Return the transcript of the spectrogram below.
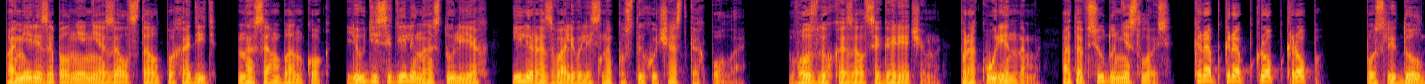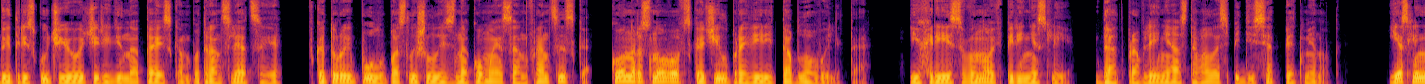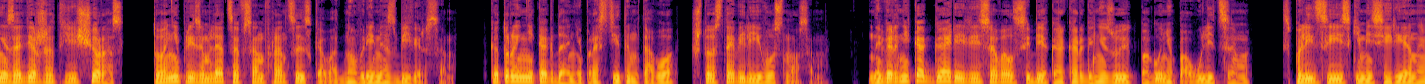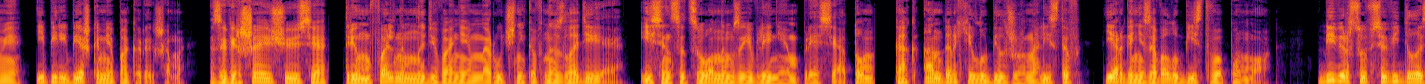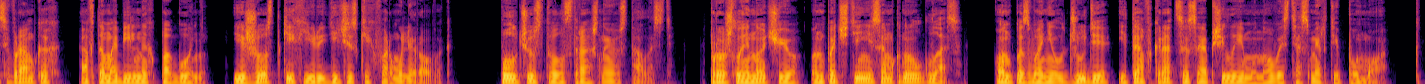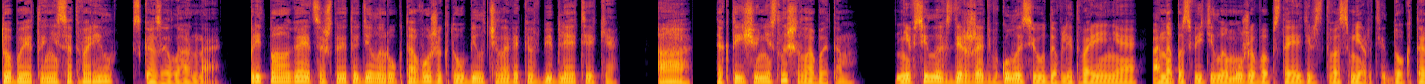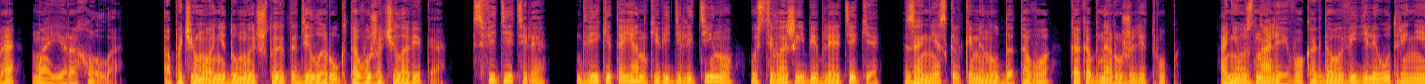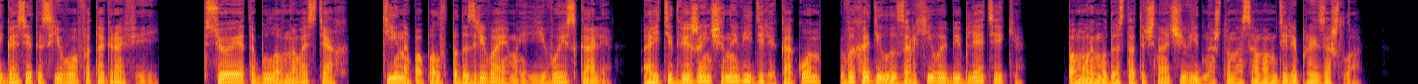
По мере заполнения зал стал походить на сам Бангкок. Люди сидели на стульях, или разваливались на пустых участках пола. Воздух казался горячим, прокуренным, отовсюду неслось. Крап-крап-кроп-кроп. После долгой трескучей очереди на тайском по трансляции, в которой Пулу послышалось знакомое Сан-Франциско, Конор снова вскочил проверить табло вылета. Их рейс вновь перенесли. До отправления оставалось 55 минут. Если не задержат еще раз, то они приземлятся в Сан-Франциско в одно время с Биверсом который никогда не простит им того, что оставили его с носом. Наверняка Гарри рисовал себе, как организует погоню по улицам, с полицейскими сиренами и перебежками по крышам, завершающуюся триумфальным надеванием наручников на злодея и сенсационным заявлением прессе о том, как Андерхилл убил журналистов и организовал убийство Пумо. Биверсу все виделось в рамках автомобильных погонь и жестких юридических формулировок. Пол чувствовал страшную усталость. Прошлой ночью он почти не сомкнул глаз. Он позвонил Джуди, и та вкратце сообщила ему новость о смерти Пумо. «Кто бы это ни сотворил», — сказала она, «предполагается, что это дело рук того же, кто убил человека в библиотеке. А, так ты еще не слышал об этом?» Не в силах сдержать в голосе удовлетворения, она посвятила мужа в обстоятельства смерти доктора Майера Холла. А почему они думают, что это дело рук того же человека? Свидетели. Две китаянки видели Тину у стеллажей библиотеки за несколько минут до того, как обнаружили труп. Они узнали его, когда увидели утренние газеты с его фотографией. Все это было в новостях. Тина попал в подозреваемые, его искали. А эти две женщины видели, как он выходил из архива библиотеки. По-моему, достаточно очевидно, что на самом деле произошло.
